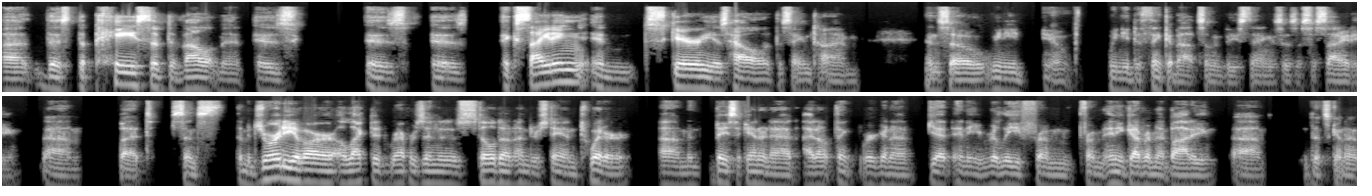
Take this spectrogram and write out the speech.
Uh, this the pace of development is is is exciting and scary as hell at the same time. And so we need, you know, we need to think about some of these things as a society. Um, but since the majority of our elected representatives still don't understand Twitter um, and basic internet, I don't think we're going to get any relief from from any government body uh, that's gonna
